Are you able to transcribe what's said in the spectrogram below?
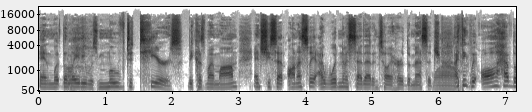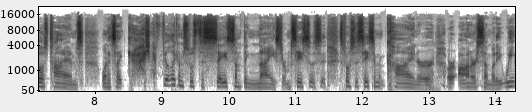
and what the lady was moved to tears because my mom and she said honestly i wouldn't have said that until i heard the message. Wow. i think we all have those times when it's like gosh i feel like i'm supposed to say something nice or i'm say, supposed to say something kind or, mm. or honor somebody. We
